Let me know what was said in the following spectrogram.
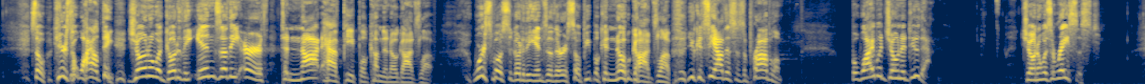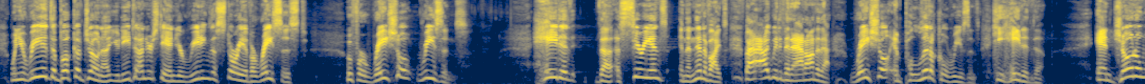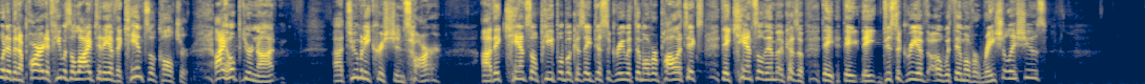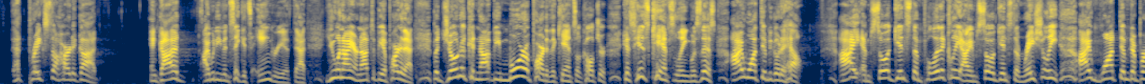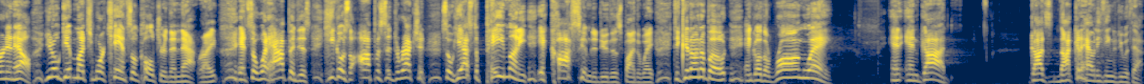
So here's the wild thing Jonah would go to the ends of the earth to not have people come to know God's love. We're supposed to go to the ends of the earth so people can know God's love. You can see how this is a problem. But why would Jonah do that? Jonah was a racist. When you read the book of Jonah, you need to understand you're reading the story of a racist who, for racial reasons, hated the Assyrians and the Ninevites. But I would even add on to that racial and political reasons. He hated them. And Jonah would have been a part, if he was alive today, of the cancel culture. I hope you're not. Uh, too many Christians are. Uh, they cancel people because they disagree with them over politics. They cancel them because of they they they disagree of, uh, with them over racial issues. That breaks the heart of God, and God. I would even say gets angry at that. You and I are not to be a part of that. But Jonah could not be more a part of the cancel culture because his canceling was this I want them to go to hell. I am so against them politically. I am so against them racially. I want them to burn in hell. You don't get much more cancel culture than that, right? And so what happened is he goes the opposite direction. So he has to pay money. It costs him to do this, by the way, to get on a boat and go the wrong way. And, and God, God's not going to have anything to do with that.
